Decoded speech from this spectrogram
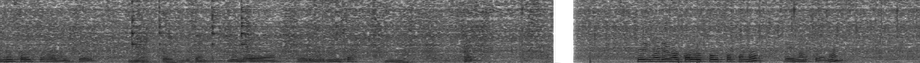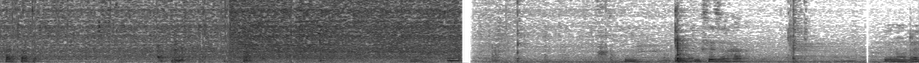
ನೋಡಿ ಸ್ವಲ್ಪ ಹಾಕ್ಬೇಕು ಹ್ಮ್, ಕಲರ್ ಬಂದೈತಾ? ಒಂದು ಎರಡು ಮೂರು ನಿಮಿಷ. ಹ್ಮ್. ಸೊ ಈಗ ನೋಡ್ರಿ ಒಂದು ಸ್ವಲ್ಪ ಉಪ್ಪು ಹಾಕೊಂಡು ಫ್ರೈ ಮಾಡ್ಕೊಳ್ಳೋಣ. ಸಾಕು ಸಾಕು ಹ್ಞೂ ಹಾಕಿ. ಈಗ ನೋಡ್ರಿ.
